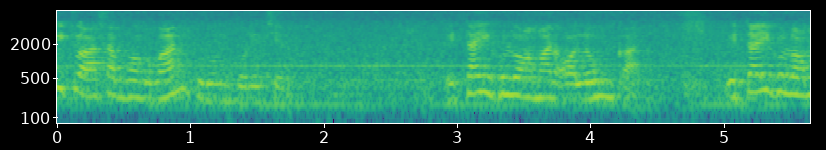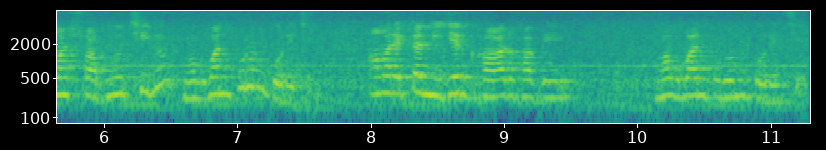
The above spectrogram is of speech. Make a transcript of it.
কিছু আশা ভগবান পূরণ করেছেন। এটাই হলো আমার অলংকার, এটাই হলো আমার স্বপ্ন ছিল, ভগবান পূরণ করেছেন। আমার একটা নিজের ঘর হবে, ভগবান পূরণ করেছেন।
